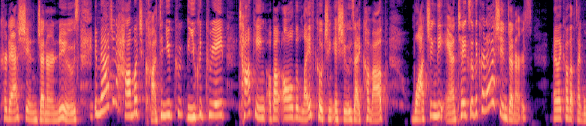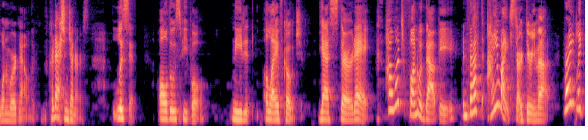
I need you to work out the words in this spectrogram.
Kardashian Jenner news, imagine how much content you, you could create talking about all the life coaching issues that come up watching the antics of the Kardashian Jenners. I like how that's like one word now, the Kardashian Jenners. Listen, all those people needed a life coach yesterday. How much fun would that be? In fact, I might start doing that, right? Like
